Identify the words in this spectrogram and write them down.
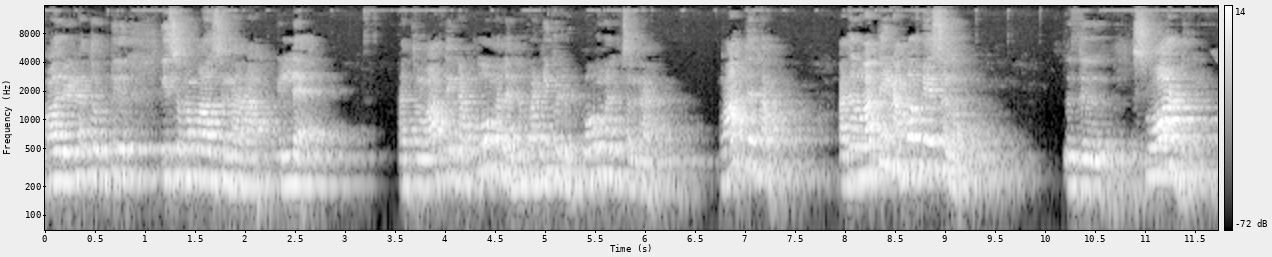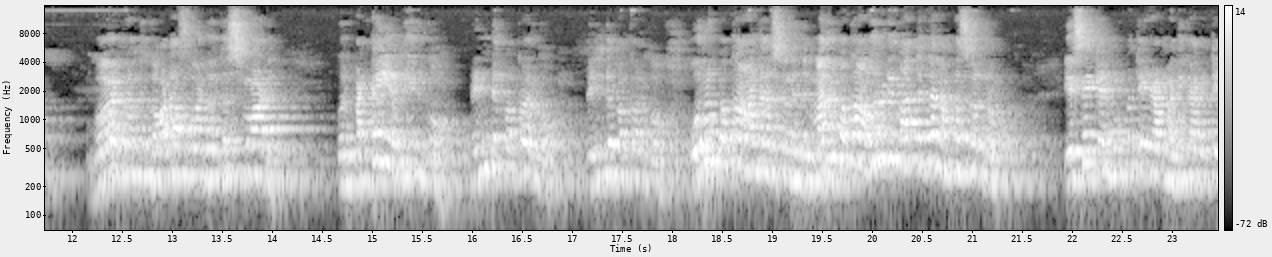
அவர் என்ன தொட்டு நீ சுகமாக சொன்னாரா? இல்லை. அந்த வார்த்தை நான் போமல் அந்த பண்டிகை போமல் சொன்னார். வார்த்தை தான். அந்த வார்த்தையை நம்ம பேசணும். இது ஸ்வாட் வேர்ட் வந்து காட் ஆஃப் வேர்ட் வந்து ஸ்வாட் ஒரு பட்டை எப்படி இருக்கும்? ரெண்டு பக்கம் இருக்கும். ரெண்டு பக்கம் இருக்கும். ஒரு பக்கம் ஆண்டவர் சொன்னது மறுபக்கம் அவருடைய வார்த்தை தான் நம்ம சொல்றோம். எசைக்கல் முப்பத்தேழாம் அதிகாரத்தை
